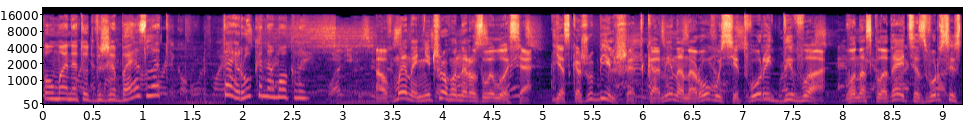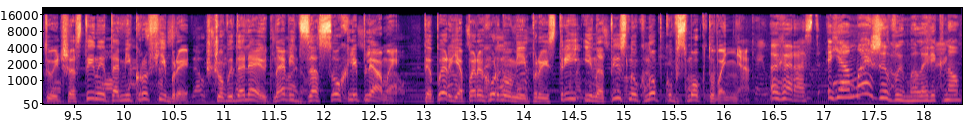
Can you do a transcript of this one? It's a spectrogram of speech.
У мене тут вже безлад, та й руки намокли. А в мене нічого не розлилося. Я скажу більше: тканина на ровусі творить дива. Вона складається з ворсистої частини та мікрофібри, що видаляють навіть засохлі плями. Тепер я перегорну мій пристрій і натисну кнопку всмоктування. Гаразд, я майже вимила вікно.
